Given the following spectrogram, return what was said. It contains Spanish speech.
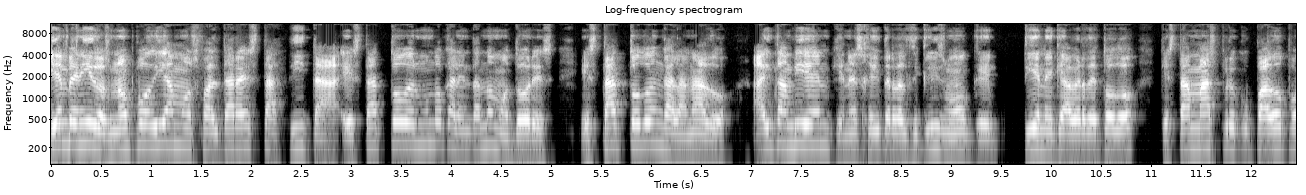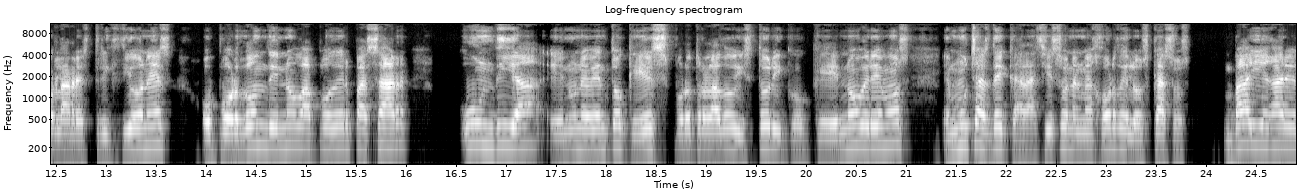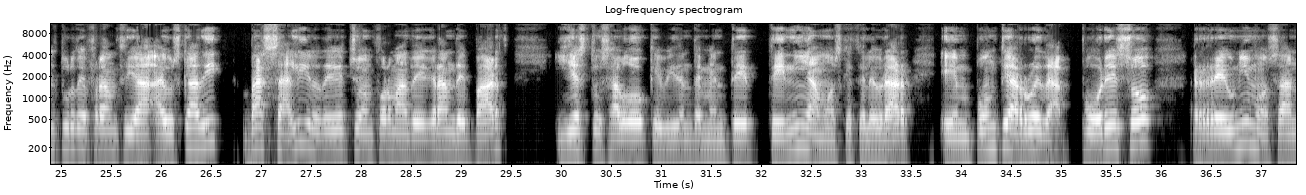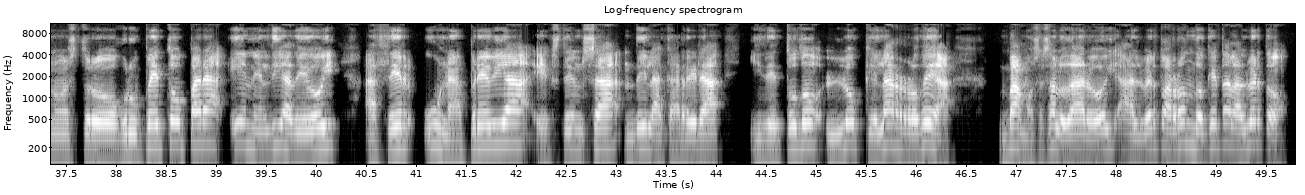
Bienvenidos, no podíamos faltar a esta cita. Está todo el mundo calentando motores, está todo engalanado. Hay también quien es hater del ciclismo, que tiene que haber de todo, que está más preocupado por las restricciones o por dónde no va a poder pasar un día en un evento que es, por otro lado, histórico, que no veremos en muchas décadas, y eso en el mejor de los casos. Va a llegar el Tour de Francia a Euskadi, va a salir, de hecho, en forma de grande part, y esto es algo que evidentemente teníamos que celebrar en Ponte a Rueda. Por eso reunimos a nuestro grupeto para en el día de hoy hacer una previa extensa de la carrera y de todo lo que la rodea. Vamos a saludar hoy a Alberto Arrondo. ¿Qué tal, Alberto?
